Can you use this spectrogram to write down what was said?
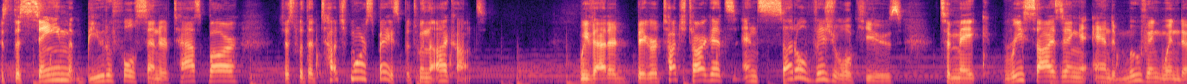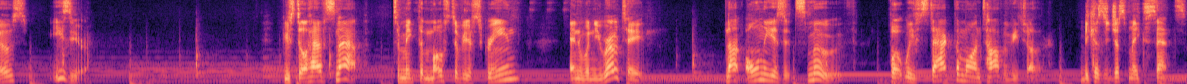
It's the same beautiful centered taskbar, just with a touch more space between the icons. We've added bigger touch targets and subtle visual cues to make resizing and moving windows easier. You still have Snap to make the most of your screen, and when you rotate, not only is it smooth, but we've stacked them on top of each other because it just makes sense.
